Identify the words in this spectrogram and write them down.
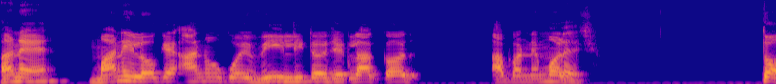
અને માની લો કે આનું કોઈ વી લીટર જેટલા કદ આપણને મળે છે. તો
